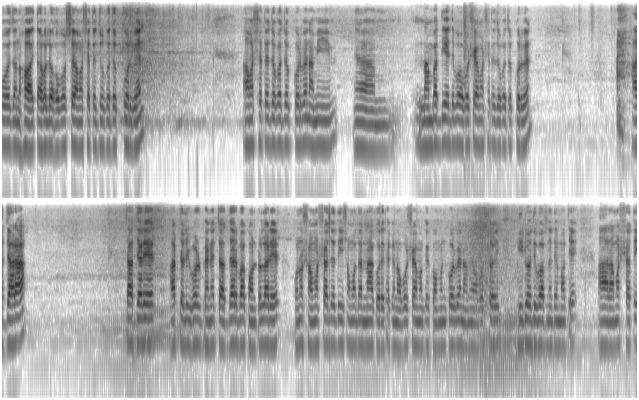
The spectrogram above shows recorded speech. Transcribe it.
প্রয়োজন হয়, তাহলে অবশ্যই আমার সাথে যোগাযোগ করবেন। আমার সাথে যোগাযোগ করবেন, আমি নাম্বার দিয়ে দেবো, অবশ্যই আমার সাথে যোগাযোগ করবেন। আর যারা চার্জারের আটচল্লিশ ভোল্ট ভ্যানের চার্জার বা কন্ট্রোলারের কোনো সমস্যা যদি সমাধান না করে থাকেন, অবশ্যই আমাকে কমেন্ট করবেন। আমি অবশ্যই ভিডিও দেবো আপনাদের মাঝে। আর আমার সাথে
